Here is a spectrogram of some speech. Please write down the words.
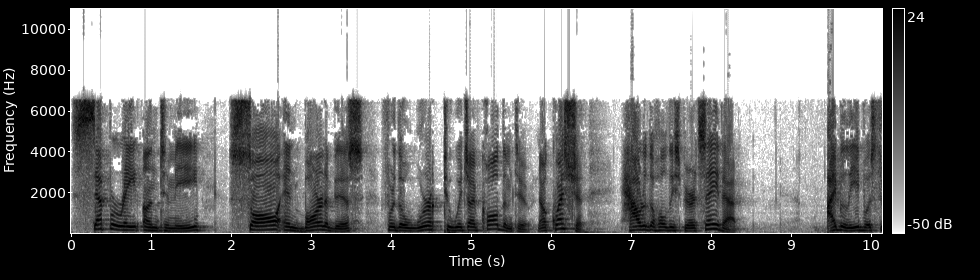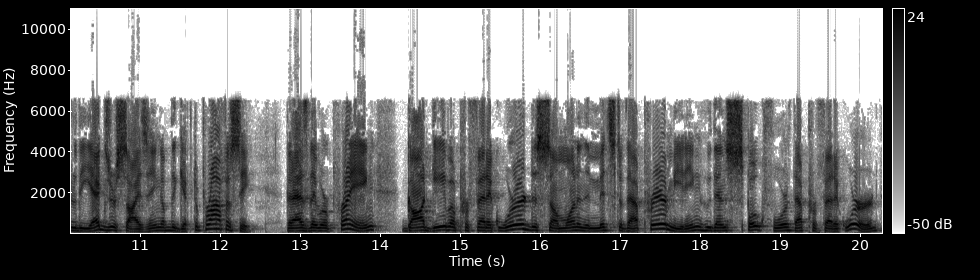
Separate unto me Saul and Barnabas for the work to which I've called them to. Now, question How did the Holy Spirit say that? I believe was through the exercising of the gift of prophecy. That as they were praying, God gave a prophetic word to someone in the midst of that prayer meeting who then spoke forth that prophetic word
